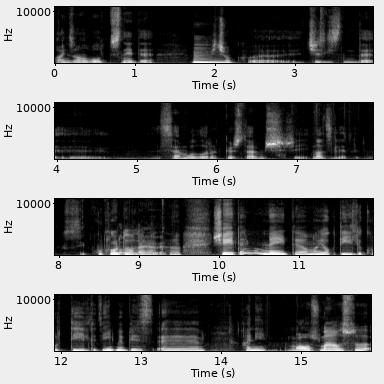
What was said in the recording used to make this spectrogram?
Aynı zamanda Walt Disney de hmm. birçok e, çizgisinde e, sembol olarak göstermiş şey Nazileri. Kurt, kurt olarak. olarak evet. ha. Şeyde neydi ama yok değildi kurt değildi değil mi? Biz e, hani Mouse mouse'u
